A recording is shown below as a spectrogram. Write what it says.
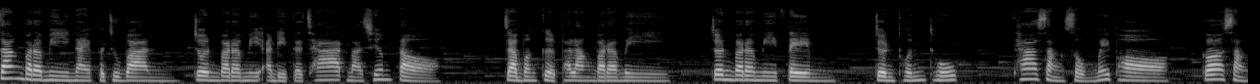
สร้างบารมีในปัจจุบัน จนบารมีอดีตชาติมาเชื่อมต่อ จะบังเกิดพลังบารมี จนบารมีเต็ม จนพ้นทุกข์ ถ้าสั่งสมไม่พอ ก็สั่ง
